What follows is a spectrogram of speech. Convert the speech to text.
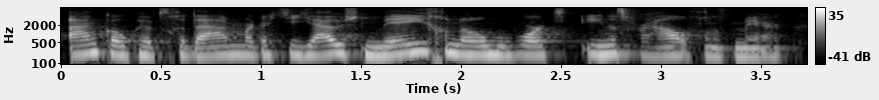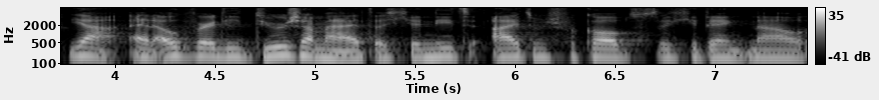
aankoop hebt gedaan, maar dat je juist meegenomen wordt in het verhaal van het merk. Ja, en ook weer die duurzaamheid. Dat je niet items verkoopt dat je denkt, nou,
